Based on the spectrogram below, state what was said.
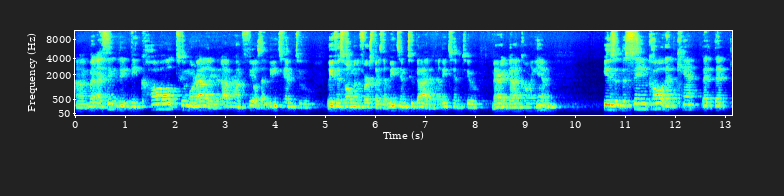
um, but I think the, the call to morality that Abraham feels that leads him to leave his home in the first place, that leads him to God, and that leads him to merit God calling him, is the same call that can't that that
